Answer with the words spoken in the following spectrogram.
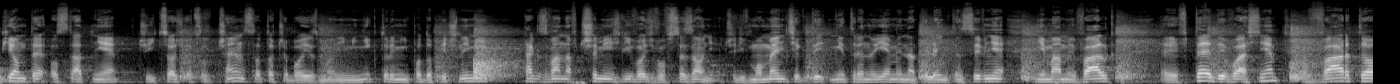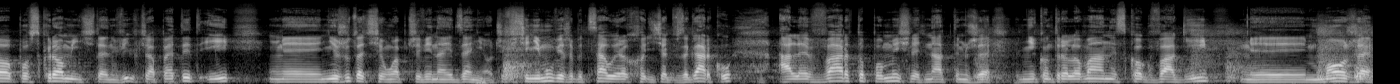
Piąte, ostatnie, czyli coś, o co często toczę boję z moimi niektórymi podopiecznymi, tak zwana wstrzemięźliwość w off-sezonie, czyli w momencie, gdy nie trenujemy na tyle intensywnie, nie mamy walk, wtedy właśnie warto poskromić ten wilczy apetyt i e, nie rzucać się łapczywie na jedzenie. Oczywiście nie mówię, żeby cały rok chodzić jak w zegarku, ale warto pomyśleć nad tym, że niekontrolowany skok wagi e, może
